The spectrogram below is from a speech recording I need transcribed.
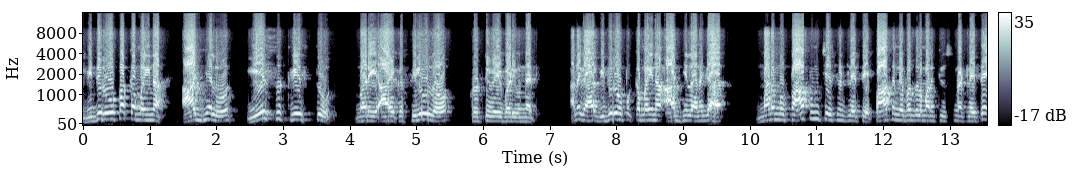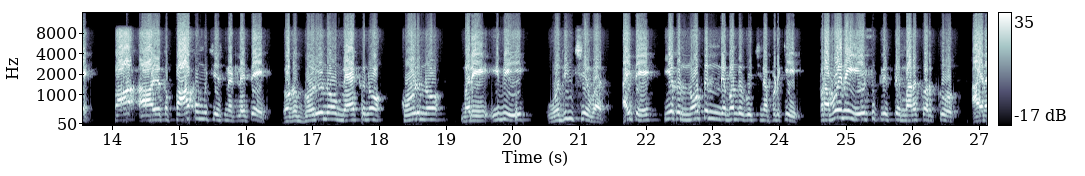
విధిరూపకమైన ఆజ్ఞలు ఏసుక్రీస్తు మరి ఆ యొక్క సిలువులో కొట్టివేయబడి ఉన్నది. అనగా విధి రూపకమైన ఆజ్ఞలు అనగా మనము పాపం చేసినట్లయితే పాత నిబంధనలు మనం చూసుకున్నట్లయితే పా ఆ యొక్క పాపము చేసినట్లయితే ఒక గొర్రెనో మేకనో కోడునో మరి ఇవి వధించేవారు. అయితే ఈ యొక్క నూతన నిబంధనకు వచ్చినప్పటికీ ప్రభు అయిన మన కొరకు ఆయన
